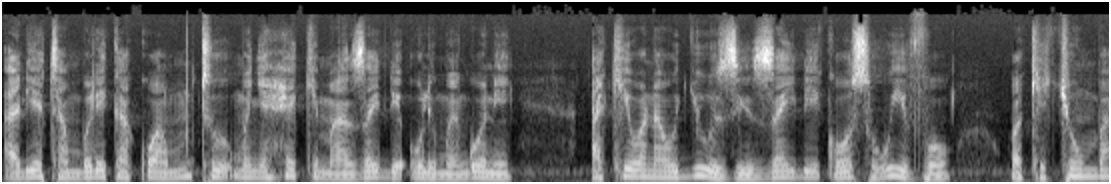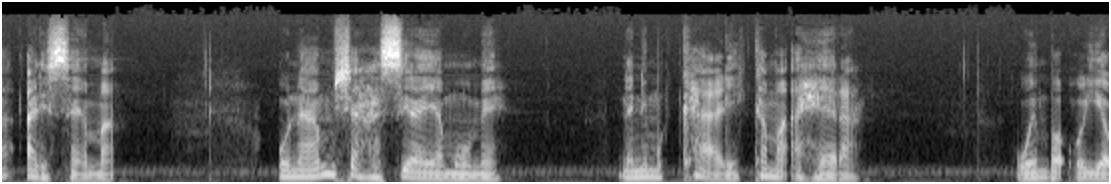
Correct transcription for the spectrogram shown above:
aliyetambulika kuwa mtu mwenye hekima zaidi ulimwenguni akiwa na ujuzi zaidi kuhusu wivu wa kichumba alisema unaamsha hasira ya mume na ni mkali kama ahera. Wimbo ulio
